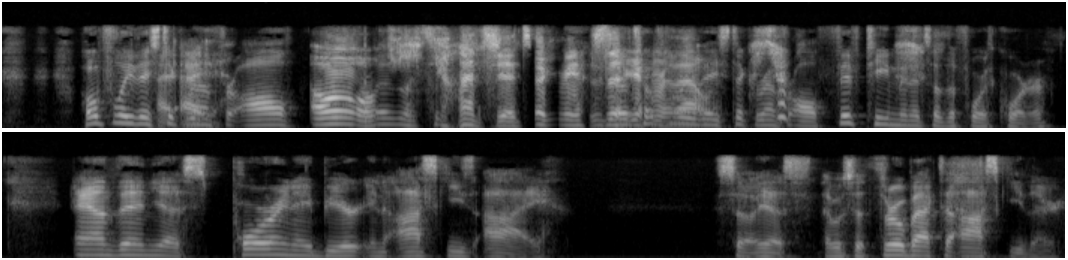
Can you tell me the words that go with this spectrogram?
hopefully they stick I- I- around for all. Oh, Let's- gotcha. It took me a second for hopefully they one. stick around for all 15 minutes of the fourth quarter. And then, yes, pouring a beer in Oski's eye. So, yes, that was a throwback to Oski there.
